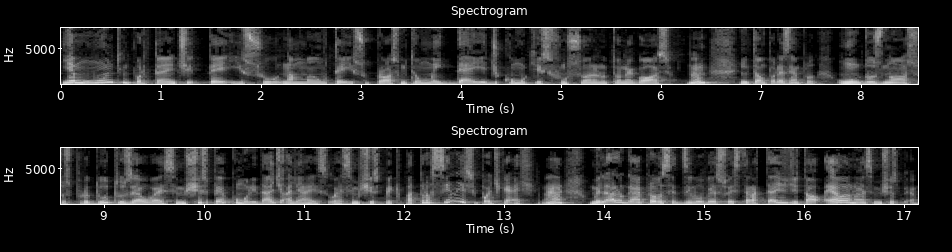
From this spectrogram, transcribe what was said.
E é muito importante ter isso na mão, ter isso próximo, ter uma ideia de como que isso funciona no teu negócio. Né? Então, por exemplo, um dos nossos produtos é o SMXP, a comunidade, aliás, o SMXP que patrocina esse podcast. Né? O melhor lugar para você desenvolver sua estratégia digital é lá no SMXP.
